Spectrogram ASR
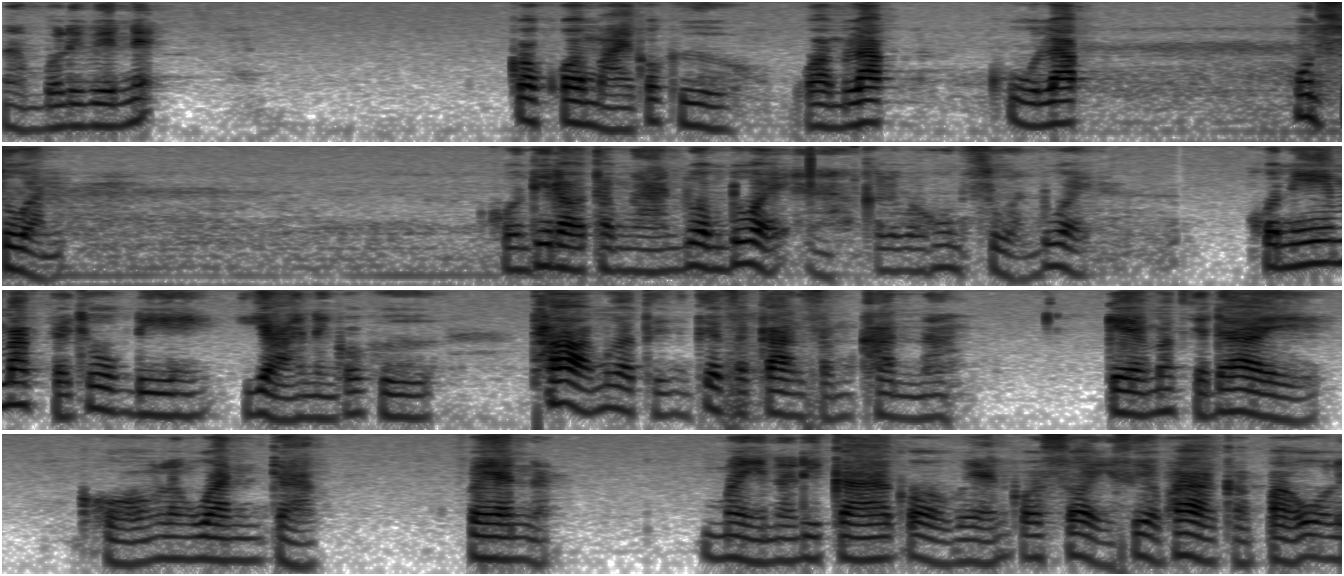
นะบริเวณนี้ก็ความหมายก็คือความรักคู่รัก หุ้นส่วน คนที่เราทำงานร่วมด้วยก็เรียกว่าหุ้นส่วนด้วย คนนี้มักจะโชคดีอย่างหนึ่งก็คือ ถ้าเมื่อถึงเทศกาลสำคัญนะ แกมักจะได้ของรางวัลจากแฟนน่ะไม่นาฬิกาก็แหวนก็สร้อยเสื้อผ้ากระเป๋าอะไร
